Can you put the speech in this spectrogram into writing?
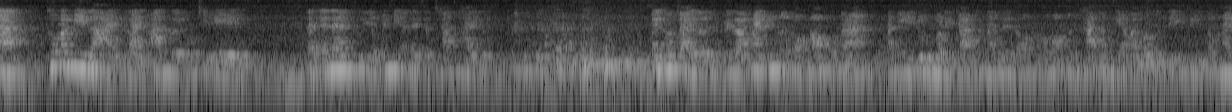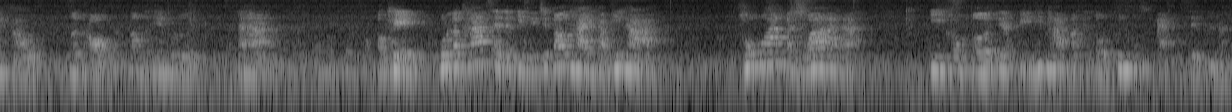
คะ คือมันมีหลายหลายอันเลย OTA แต่แน่ๆคือยังไม่มีอะไรสัญชาติไทยเลย ไม่เข้าใจเลยเวลาให้นี่เงินออกนอกหมดนะ อันนี้ดุลบริการทั้งนั้นเลยเนาะเพราะว่าเงินค่าธรรมเนียมอะโรยตี้ฟรีต้องให้เขาเงินออกนอกประเทศหมดเลยนะคะโอเคมูลค่าเศรษฐกิจดิจิทัลไทยค่ะพี่ขาเขาว่ากันว่านะ e-commerce เนี่ยปีที่ผ่านมาจะโตขึ้น 68%เลยนะ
